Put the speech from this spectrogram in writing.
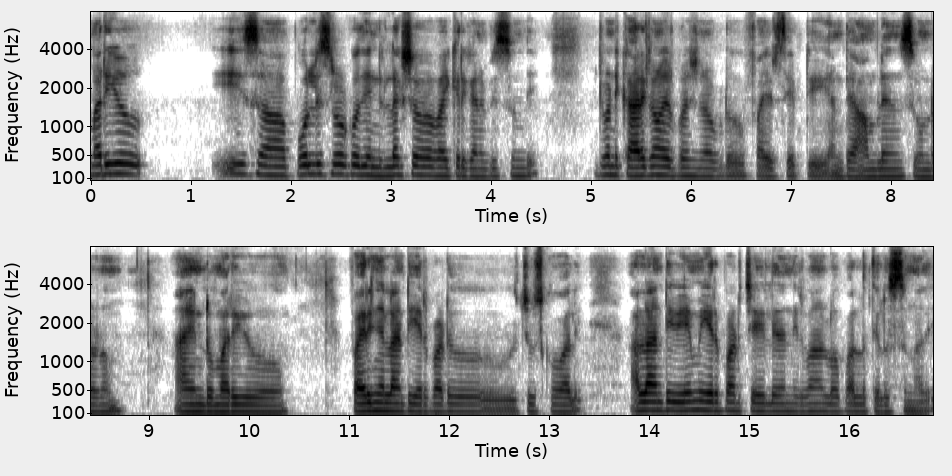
మరియు ఈ పోలీసులు కొద్దిగా నిర్లక్ష్య వైఖరి కనిపిస్తుంది. ఇటువంటి కార్యక్రమం ఏర్పరిచినప్పుడు ఫైర్ సేఫ్టీ అంటే అంబులెన్స్ ఉండడం అండ్ మరియు ఫైర్ ఇంజన్ లాంటి ఏర్పాటు చూసుకోవాలి. అలాంటివి ఏమీ ఏర్పాటు చేయలేదని నిర్వహణ లోపాల్లో తెలుస్తున్నది.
